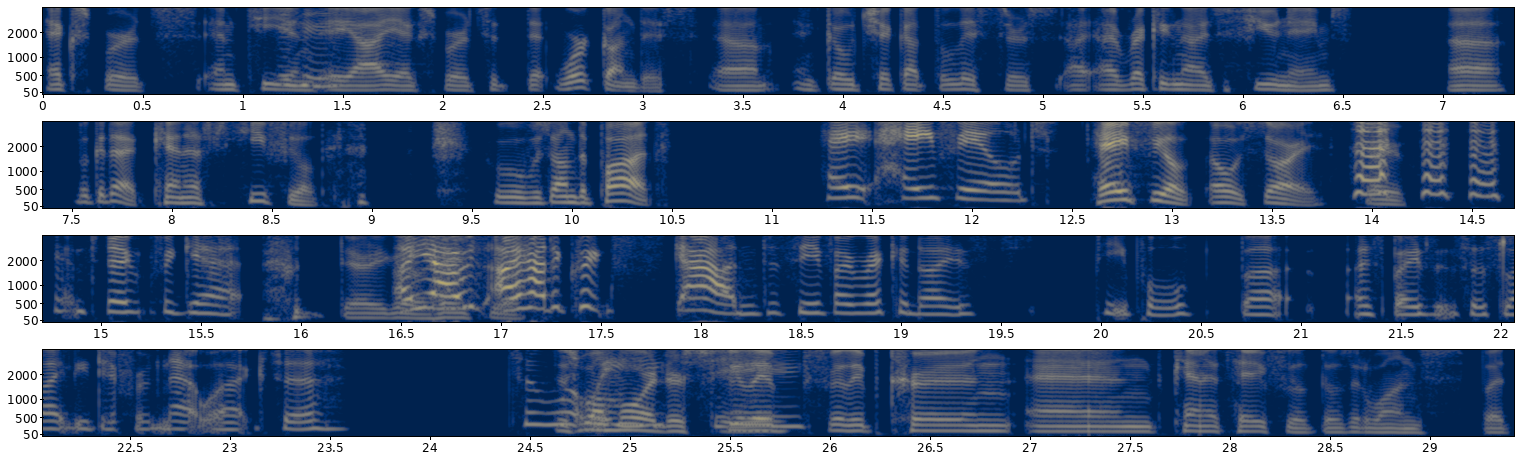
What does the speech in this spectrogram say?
experts, MT and mm-hmm. AI experts that, that, work on this. Um, and go check out the list. There's, I, I recognize a few names. Uh, look at that, Kenneth Heafield, who was on the pod. Hey, Hayfield. Hayfield. Oh, sorry. sorry. Don't forget. there you go. Oh, yeah, I, was, I had a quick scan to see if I recognized people, but I suppose it's a slightly different network to to There's one more. There's Philip Philipp Koehn and Kenneth Heafield. Those are the ones. But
